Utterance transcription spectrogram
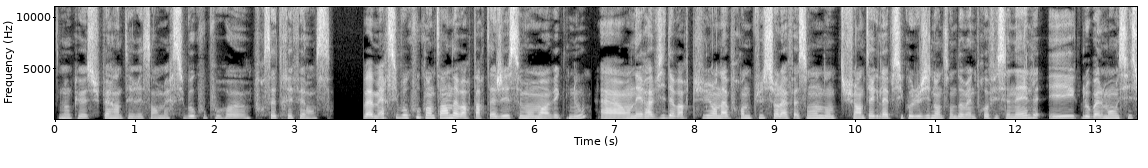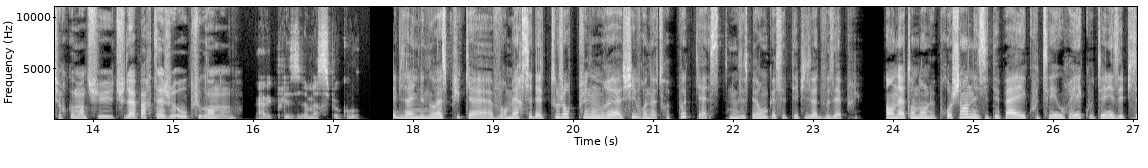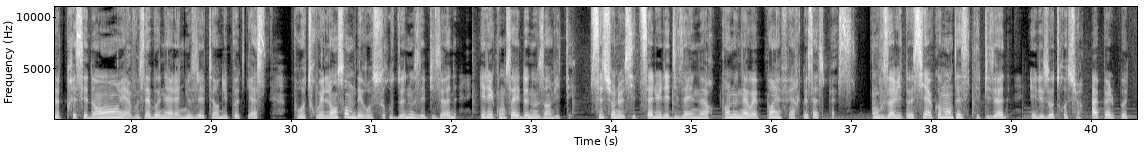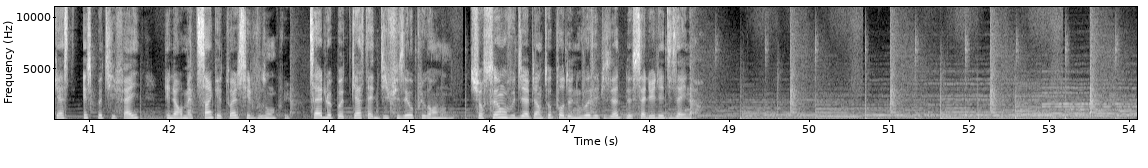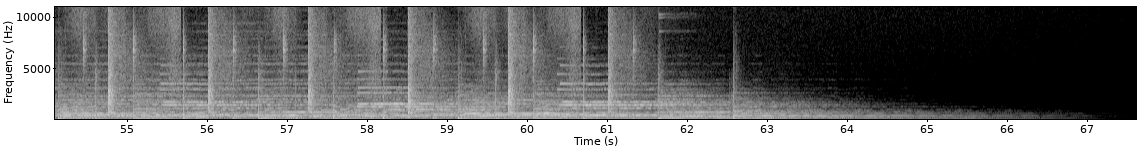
Donc euh, super intéressant. Merci beaucoup pour, pour cette référence. Bah, merci beaucoup Quentin d'avoir partagé ce moment avec nous. on est ravis d'avoir pu en apprendre plus sur la façon dont tu intègres la psychologie dans ton domaine professionnel et globalement aussi sur comment tu, tu la partages au plus grand nombre. Avec plaisir, merci beaucoup. Eh bien, il ne nous reste plus qu'à vous remercier d'être toujours plus nombreux à suivre notre podcast. Nous espérons que cet épisode vous a plu. En attendant le prochain, n'hésitez pas à écouter ou réécouter les épisodes précédents et à vous abonner à la newsletter du podcast pour retrouver l'ensemble des ressources de nos épisodes et les conseils de nos invités. C'est sur le site salutlesdesigners.lunaweb.fr que ça se passe. On vous invite aussi à commenter cet épisode et les autres sur Apple Podcast et Spotify et leur mettre 5 étoiles s'ils vous ont plu. Ça aide le podcast à être diffusé au plus grand nombre. Sur ce, on vous dit à bientôt pour de nouveaux épisodes de Salut les designers.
